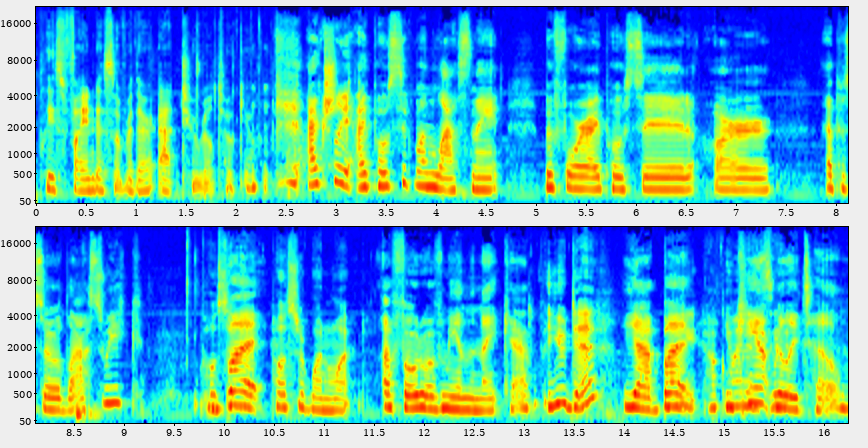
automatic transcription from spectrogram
please find us over there at Two Real Tokyo. Actually, I posted one last night before I posted our episode last week. Posted, But- posted one what? A photo of me in the nightcap. You did? Yeah, but Wait, you I can't really tell.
